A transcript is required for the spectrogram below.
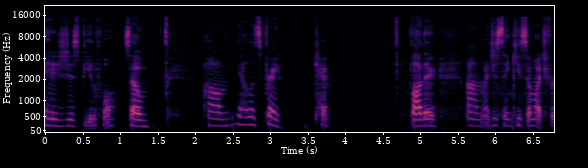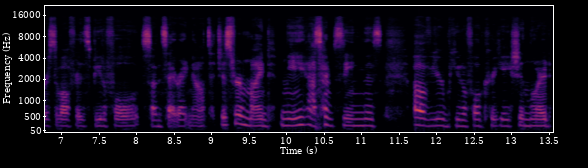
it is just beautiful. So, um, yeah, let's pray. Okay. Father, um, I just thank you so much, first of all, for this beautiful sunset right now to just remind me as I'm seeing this of your beautiful creation, Lord.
